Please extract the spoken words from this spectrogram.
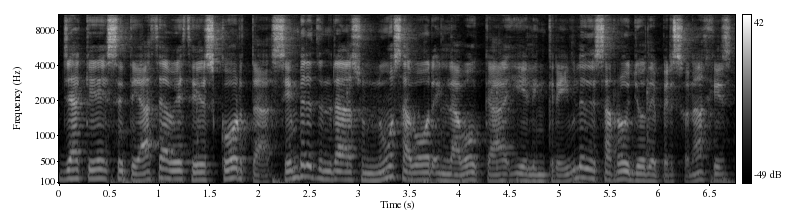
ya que se te hace a veces corta, siempre tendrás un nuevo sabor en la boca y el increíble desarrollo de personajes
